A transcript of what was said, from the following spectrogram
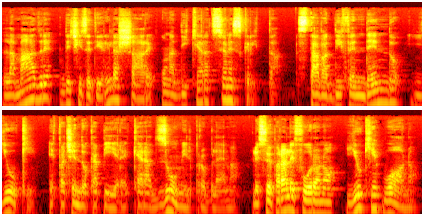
la madre decise di rilasciare una dichiarazione scritta stava difendendo Yuki e facendo capire che era Zumi il problema. Le sue parole furono Yuki è buono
